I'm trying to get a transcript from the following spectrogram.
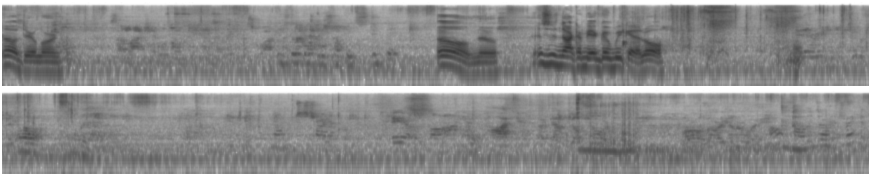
Oh dear Lord. Oh no. This is not gonna be a good weekend at all. Oh, just trying to figure out what's going on here. so hot. Oh, father's already tripping.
